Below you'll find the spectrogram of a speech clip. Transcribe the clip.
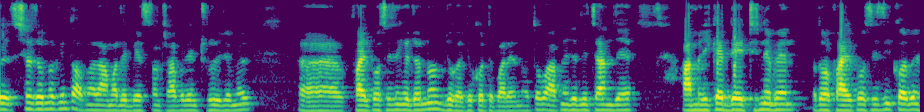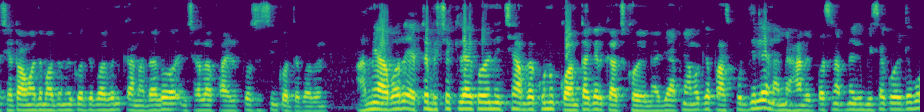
দেশের জন্য কিন্তু আপনারা আমাদের বেস্ট অন ট্রাভেল অ্যান্ড ট্যুরিজমের ফাইল প্রসেসিংয়ের জন্য যোগাযোগ করতে পারেন। অথবা আপনি যদি চান যে আমেরিকার ডেট নেবেন অথবা ফাইল প্রসেসিং করবেন সেটা আমাদের মাধ্যমে করতে পারবেন। কানাডারও ইনশাল্লাহ ফাইল প্রসেসিং করতে পারবেন। আমি আবারও একটা বিষয় ক্লিয়ার করে নিচ্ছি, আমরা কোনো কন্ট্যাক্টের কাজ করি না। যে আপনি আমাকে পাসপোর্ট দিলেন, আমি হান্ড্রেড পার্সেন্ট আপনাকে ভিসা করে দেবো,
